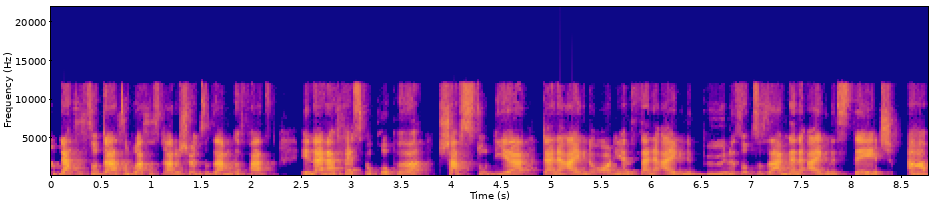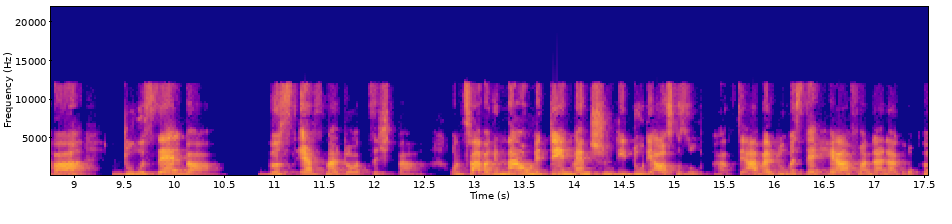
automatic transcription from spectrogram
Und das ist so das, und du hast es gerade schön zusammengefasst. In deiner Facebook-Gruppe schaffst du dir deine eigene Audience, deine eigene Bühne sozusagen, deine eigene Stage, aber du selber wirst erstmal dort sichtbar. Und zwar aber genau mit den Menschen, die du dir ausgesucht hast, ja, weil du bist der Herr von deiner Gruppe,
